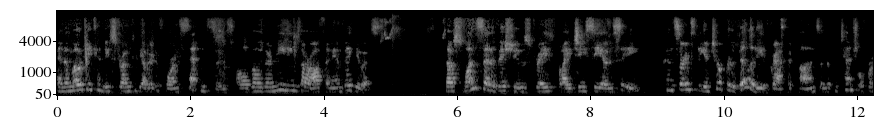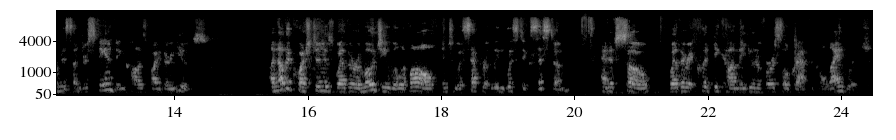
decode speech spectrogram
An emoji can be strung together to form sentences, although their meanings are often ambiguous. Thus, one set of issues raised by GCMC concerns the interpretability of graphicons and the potential for misunderstanding caused by their use. Another question is whether emoji will evolve into a separate linguistic system, and if so, whether it could become a universal graphical language.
